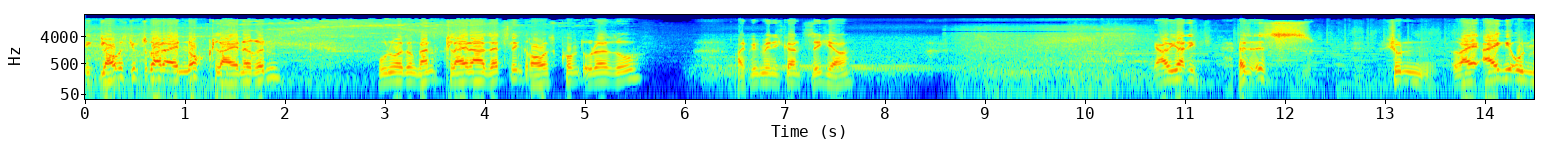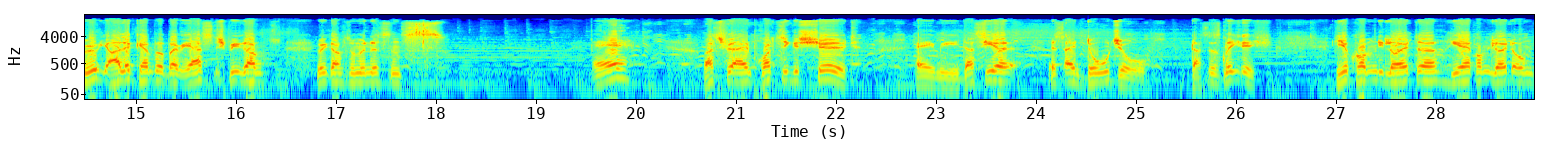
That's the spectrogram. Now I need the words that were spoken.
ich glaube es gibt sogar einen noch kleineren, wo nur so ein ganz kleiner Setzling rauskommt oder so. Aber ich bin mir nicht ganz sicher. Ja, wie gesagt, ich, es ist schon eigentlich unmöglich, alle Kämpfe beim ersten Spielgang, Durchgang zumindestens. Äh? Was für ein protziges Schild, Amy. Das hier ist ein Dojo. Das ist richtig. Hier kommen die Leute, hierher kommen die Leute, um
